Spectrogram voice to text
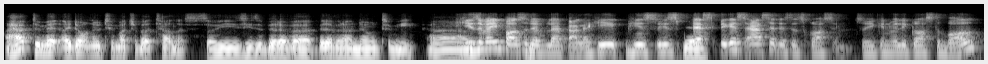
I have to admit, I don't know too much about Telles, so he's he's a bit of a bit of an unknown to me. Um, he's a very positive left back. Like he he's his yeah. best biggest asset is his crossing, so he can really cross the ball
